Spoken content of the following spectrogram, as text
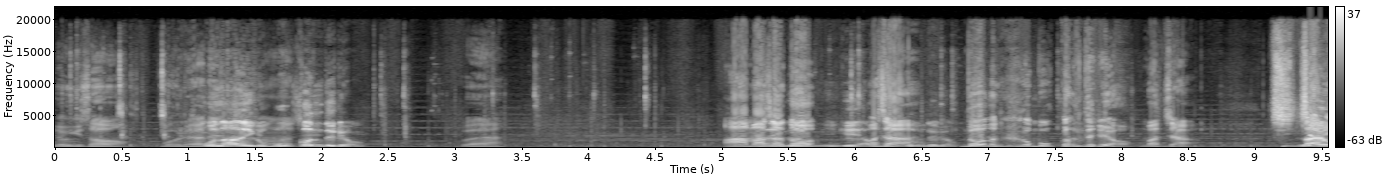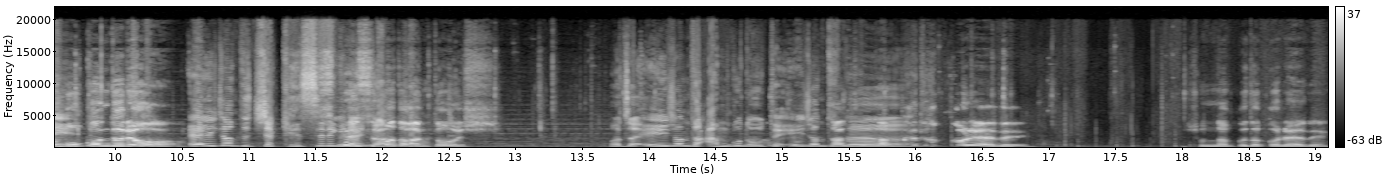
여기서 뭘 해야 어 나는 이거 못? 건드려. 왜? 아 맞아 나 이거- 너 이게 못 맞아 건드려. 너는 그거 못 건드려 맞아 진짜 나 이거 에이- 못 건드려. 에이전트 진짜 개쓰레기라니까 스페이스바도 안 떠. 씨. 맞아 에이전트 아무것도 못해 난 존나 에이전트는 끄덕거려야 돼. 존나 끄덕거려야 돼.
